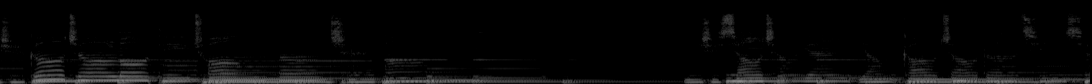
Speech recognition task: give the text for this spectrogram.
你是隔着落地窗的翅膀，你是小城艳阳高照的清香，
